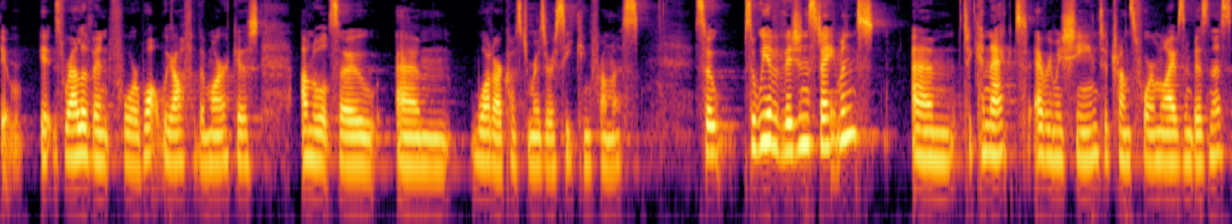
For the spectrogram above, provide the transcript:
it, it's relevant for what we offer the market and also um, what our customers are seeking from us. So, so we have a vision statement um, to connect every machine to transform lives and business.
